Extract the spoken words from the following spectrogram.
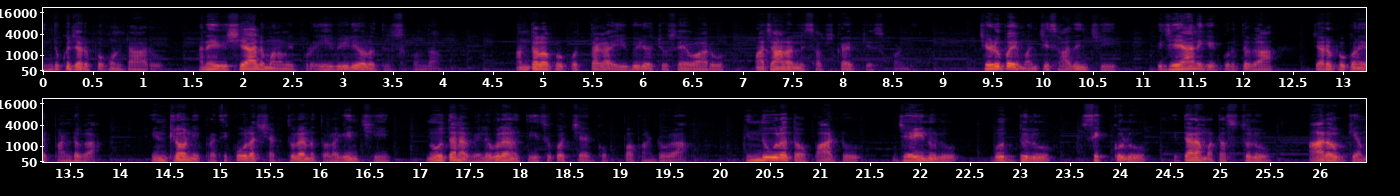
ఎందుకు జరుపుకుంటారు అనే విషయాలు మనం ఇప్పుడు ఈ వీడియోలో తెలుసుకుందాం. అంతలోపు కొత్తగా ఈ వీడియో చూసేవారు మా ఛానల్ని సబ్స్క్రైబ్ చేసుకోండి. చెడుపై మంచి సాధించి విజయానికి గుర్తుగా జరుపుకునే పండుగ. ఇంట్లోని ప్రతికూల శక్తులను తొలగించి నూతన వెలుగులను తీసుకొచ్చే గొప్ప పండుగ. హిందువులతో పాటు జైనులు బుద్ధులు సిక్కులు ఇతర మతస్థులు ఆరోగ్యం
